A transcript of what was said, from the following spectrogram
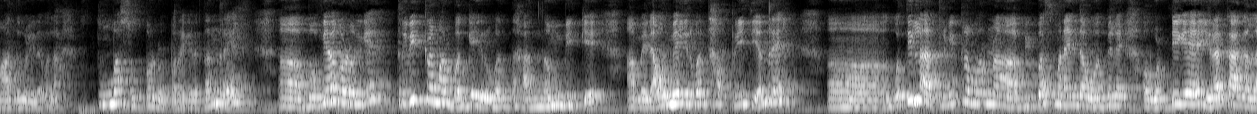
ಮಾತುಗಳಿದಾವಲ್ಲ, ತುಂಬ ಸೂಪರ್ ಡೂಪರ್ ಆಗಿರುತ್ತೆ. ಅಂದರೆ ಭವ್ಯಗೌಡನಿಗೆ ತ್ರಿವಿಕ್ರಮರ ಬಗ್ಗೆ ಇರುವಂತಹ ನಂಬಿಕೆ, ಆಮೇಲೆ ಅವ್ರ ಮೇಲಿರುವಂತಹ ಪ್ರೀತಿ, ಅಂದರೆ ಗೊತ್ತಿಲ್ಲ. ತ್ರಿವಿಕ್ರಮ್ ಅವ್ರನ್ನ ಬಿಗ್ ಬಾಸ್ ಮನೆಯಿಂದ ಹೋದ್ಮೇಲೆ ಅವ್ರ ಒಟ್ಟಿಗೆ ಇರೋಕ್ಕಾಗಲ್ಲ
